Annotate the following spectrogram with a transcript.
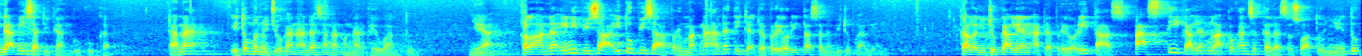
Nggak bisa diganggu gugat. Karena itu menunjukkan Anda sangat menghargai waktu. Ya, kalau Anda ini bisa, itu bisa, bermakna Anda tidak ada prioritas dalam hidup kalian. Kalau hidup kalian ada prioritas, pasti kalian melakukan segala sesuatunya itu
